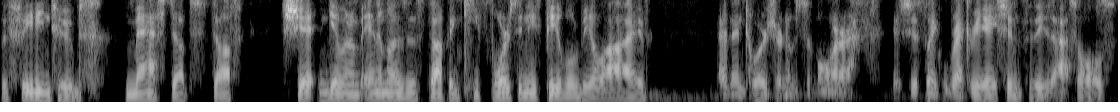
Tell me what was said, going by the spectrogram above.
with feeding tubes, mashed up stuff, shit, and giving them enemas and stuff, and keep forcing these people to be alive, and then torturing them some more. It's just like recreation for these assholes.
